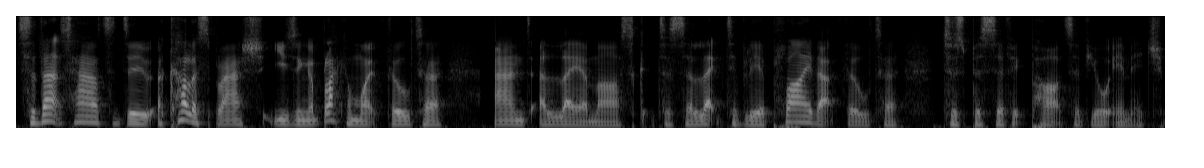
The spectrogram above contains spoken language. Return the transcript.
So that's how to do a color splash using a black and white filter and a layer mask to selectively apply that filter to specific parts of your image.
